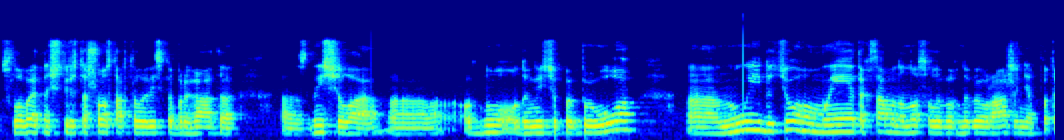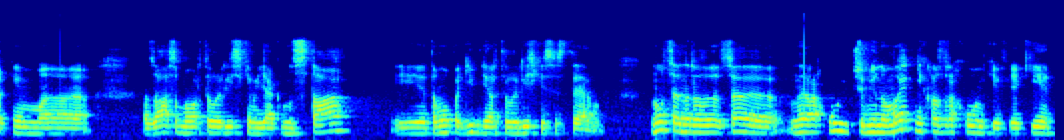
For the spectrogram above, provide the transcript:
славетна 406 артилерійська бригада знищила е, одну одиницю ППО. Е, Ну і до цього ми так само наносили вогневе ураження по таким е, засобам артилерійським, як МСТА і тому подібні артилерійські системи. Ну це не це не рахуючи мінометних розрахунків, які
